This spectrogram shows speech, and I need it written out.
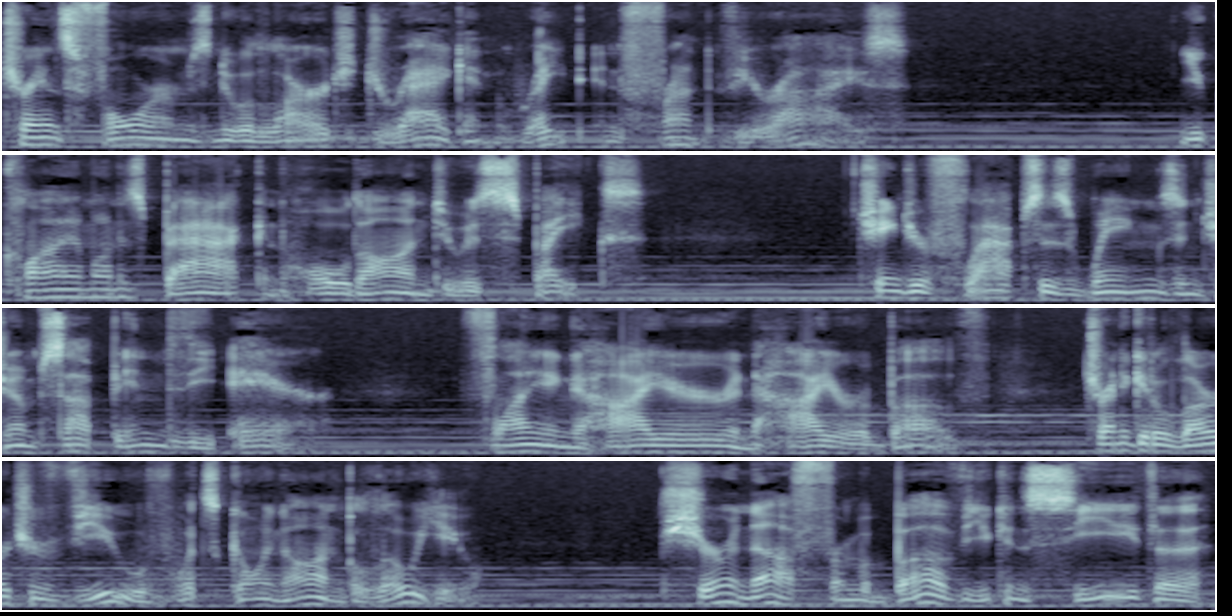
transforms into a large dragon right in front of your eyes. You climb on his back and hold on to his spikes. Changer flaps his wings and jumps up into the air, flying higher and higher above, trying to get a larger view of what's going on below you. Sure enough, from above, you can see the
